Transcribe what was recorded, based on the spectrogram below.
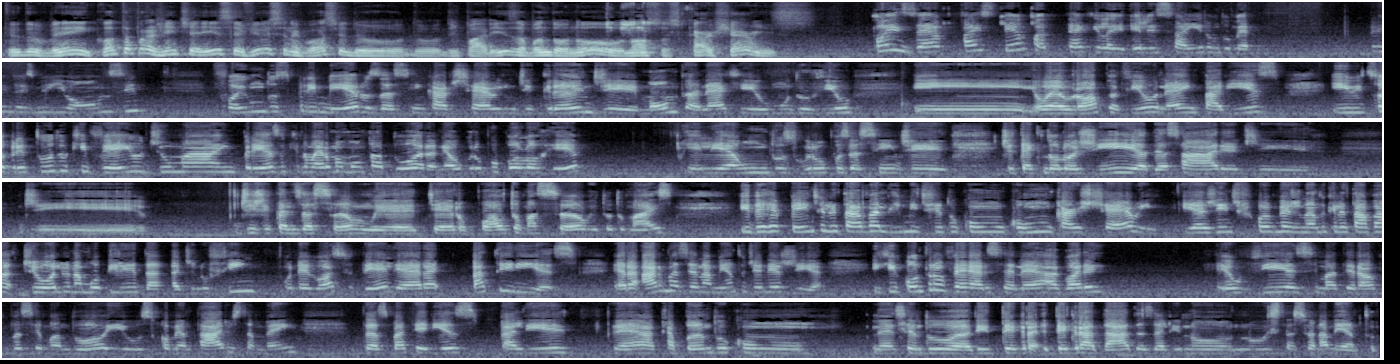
Tudo bem? Conta pra gente aí, você viu esse negócio do, do, de Paris? Abandonou os nossos car sharings? Pois é, faz tempo até que eles saíram do mercado. Em 2011, foi um dos primeiros assim car sharing de grande monta, né, que o mundo viu em a Europa viu, né, em Paris, e sobretudo que veio de uma empresa que não era uma montadora, né, o grupo Bolloré, ele é um dos grupos assim de, de tecnologia dessa área de, de digitalização, é, de aeroporto, automação e tudo mais. E de repente ele estava ali metido com, com um car sharing e a gente ficou imaginando que ele estava de olho na mobilidade. No fim, o negócio dele era baterias, era armazenamento de energia. E que controvérsia, né? Agora eu vi esse material que você mandou e os comentários também das baterias ali né, acabando com né, sendo ali degra degradadas ali no, no, estacionamento.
